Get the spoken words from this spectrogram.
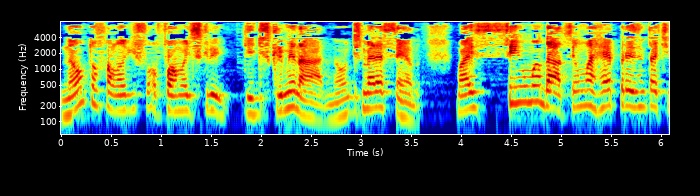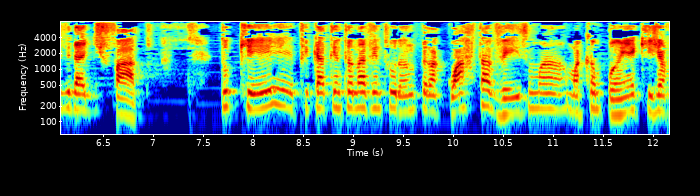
Não estou falando de forma de discriminar, não desmerecendo, mas sem um mandato, sem uma representatividade de fato, do que ficar tentando aventurando pela quarta vez uma, uma campanha que já,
